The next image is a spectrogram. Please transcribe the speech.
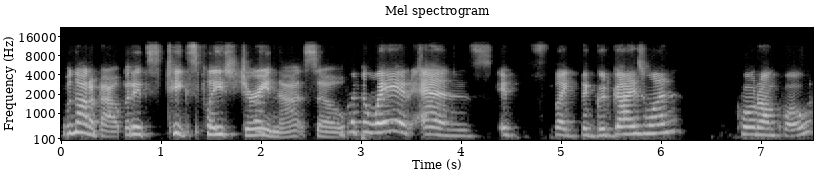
well, not about, but it takes place during that. So But the way it ends, it's like the good guys won, quote unquote.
